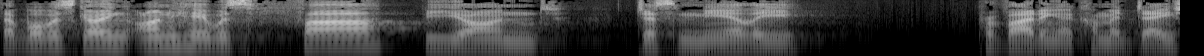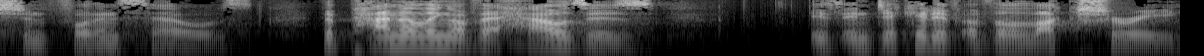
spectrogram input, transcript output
that what was going on here was far beyond just merely providing accommodation for themselves. The paneling of their houses is indicative of the luxury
